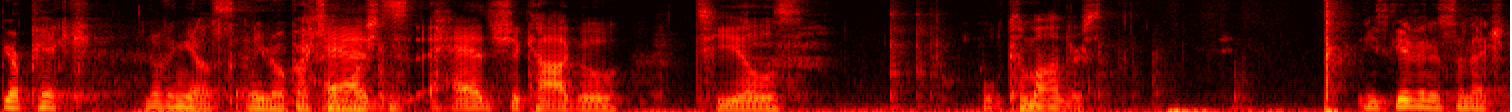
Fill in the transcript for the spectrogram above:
your pick, nothing else, and he wrote back saying Washington. Heads, heads Chicago, tails, commanders. He's given a selection,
